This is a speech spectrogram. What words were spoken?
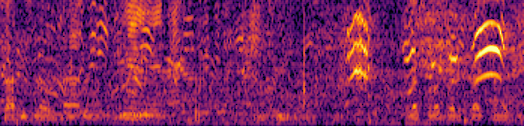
está restante. Não, não, não. Olha só, olha só, está escalando os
